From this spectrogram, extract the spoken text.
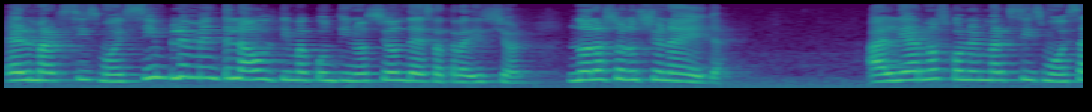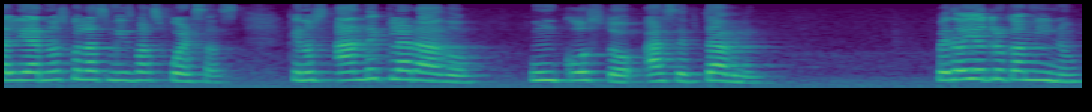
El marxismo es simplemente la última continuación de esa tradición, no la solución a ella. Aliarnos con el marxismo es aliarnos con las mismas fuerzas que nos han declarado un costo aceptable. Pero hay otro camino.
